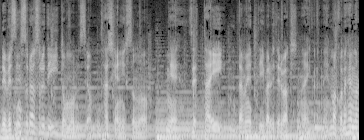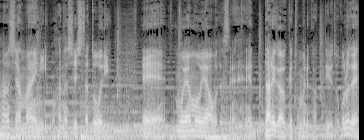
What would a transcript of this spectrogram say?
で、別にそれはそれでいいと思うんですよ。確かにその、ね、絶対ダメって言われてるわけじゃないからね。まあ、この辺の話は前にお話しした通り、えー、もやもやをですね、え、誰が受け止めるかっていうところで、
